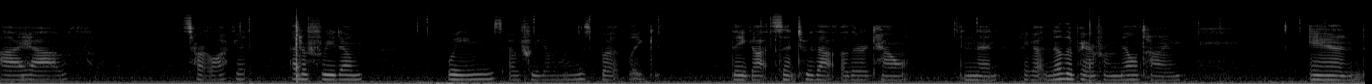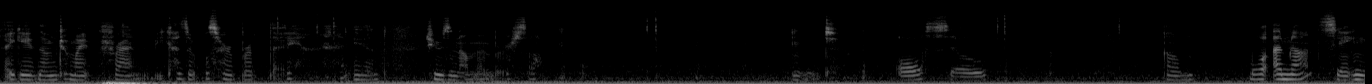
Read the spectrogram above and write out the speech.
I have this heart locket. I had freedom wings. I have freedom wings, but like they got sent to that other account, and then I got another pair from Mailtime, and I gave them to my friend because it was her birthday, and she was a non-member, so. And also. Well, I'm not saying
